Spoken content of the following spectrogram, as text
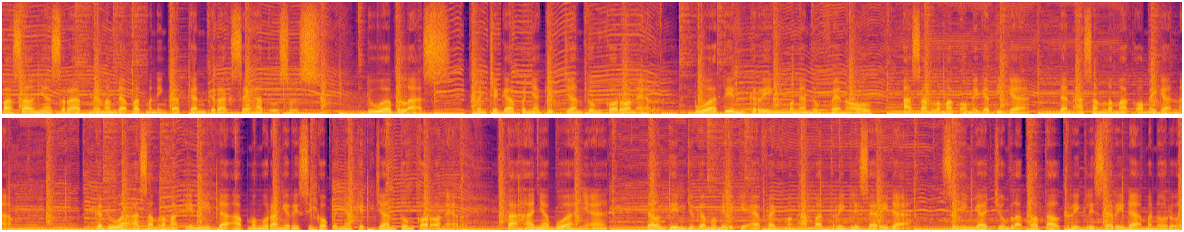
Pasalnya serat memang dapat meningkatkan gerak sehat usus. 12. Mencegah penyakit jantung koroner. Buah tin kering mengandung fenol, asam lemak omega-3, dan asam lemak omega-6. Kedua asam lemak ini dapat mengurangi risiko penyakit jantung koroner. Tak hanya buahnya, daun tin juga memiliki efek menghambat trigliserida, sehingga jumlah total trigliserida menurun.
